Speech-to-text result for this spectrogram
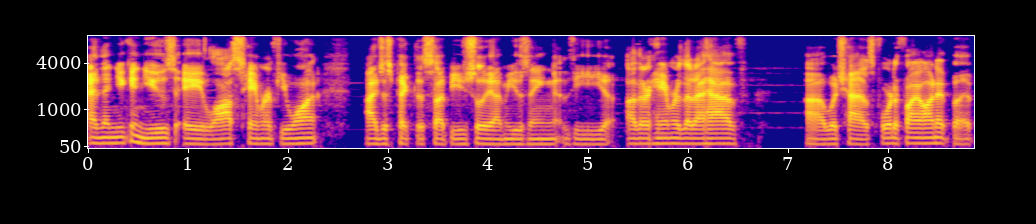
And then you can use a lost hammer if you want. I just picked this up. Usually I'm using the other hammer that I have, uh, which has Fortify on it, but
